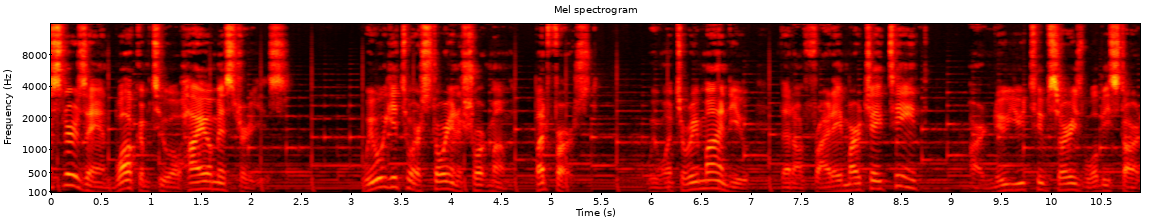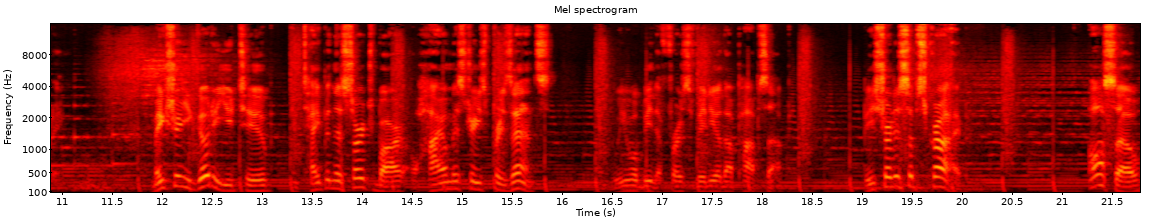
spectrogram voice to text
Listeners, and welcome to Ohio Mysteries. We will get to our story in a short moment, but first, we want to remind you that on Friday, March 18th, our new YouTube series will be starting. Make sure you go to YouTube and type in the search bar Ohio Mysteries Presents, and we will be the first video that pops up. Be sure to subscribe. Also,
